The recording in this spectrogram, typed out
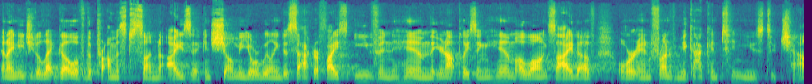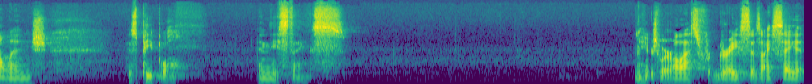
and I need you to let go of the promised son Isaac and show me you're willing to sacrifice even him, that you're not placing him alongside of or in front of me. God continues to challenge his people in these things. And here's where I'll ask for grace as I say it.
